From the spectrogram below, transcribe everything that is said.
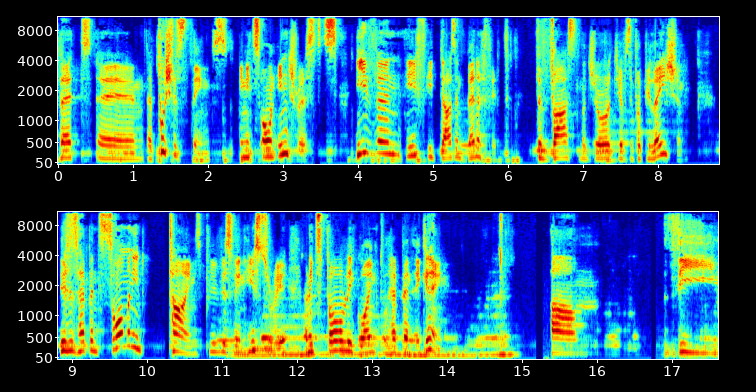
that um, pushes things in its own interests, even if it doesn't benefit the vast majority of the population. This has happened so many times previously in history, and it's probably going to happen again. Um, the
